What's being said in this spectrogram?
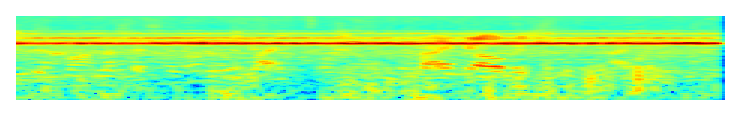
Recht, wir das jetzt mit zwei. Drei, glaube ich.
